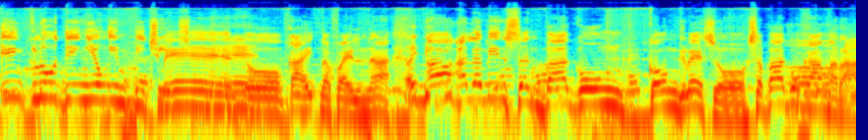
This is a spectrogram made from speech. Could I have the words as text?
Including yung impeachment. Impeachment. O kahit na file na. Ay, di- Ah, alamin sa bagong kongreso, sa bagong kamara,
